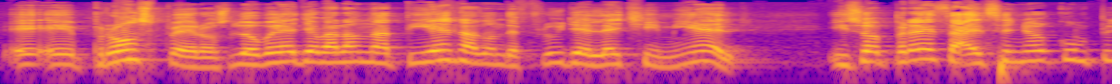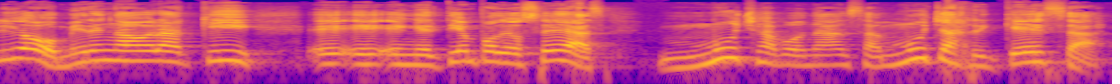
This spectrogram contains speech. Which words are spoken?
eh, eh, prósperos, los voy a llevar a una tierra donde fluye leche y miel. Y sorpresa, el Señor cumplió. Miren ahora aquí eh, en el tiempo de Oseas, mucha bonanza, mucha riqueza,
